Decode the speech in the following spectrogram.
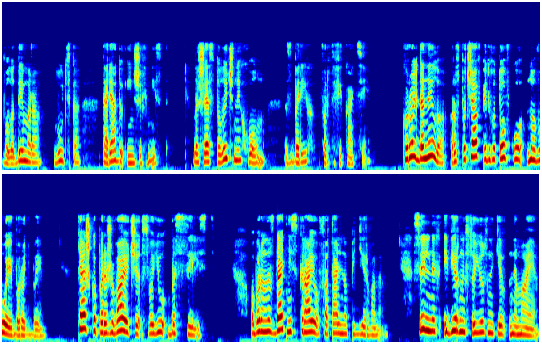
Володимира, Луцька та ряду інших міст. Лише столичний холм зберіг фортифікації. Король Данило розпочав підготовку нової боротьби, тяжко переживаючи свою безсилість. Обороноздатність краю фатально підірвана. Сильних і вірних союзників немає.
